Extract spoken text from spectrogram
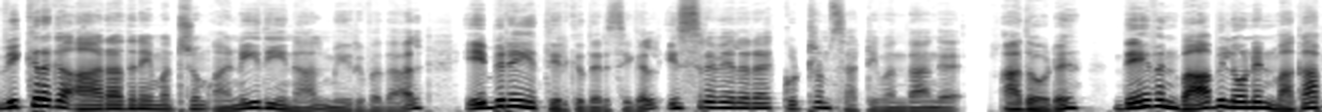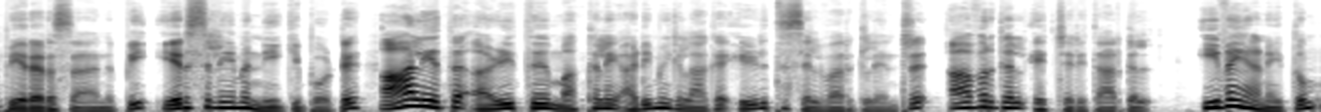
விக்கிரக ஆராதனை மற்றும் அநீதியினால் மீறுவதால் எபிரேய தீர்க்கதரிசிகள் இஸ்ரவேலரை குற்றம் சாட்டி வந்தாங்க. அதோடு தேவன் பாபிலோனின் மகா பேரரசை அனுப்பி எருசலேமை நீக்கி போட்டு ஆலயத்தை அழித்து மக்களை அடிமைகளாக இழுத்து செல்வார்கள் என்று அவர்கள் எச்சரித்தார்கள். இவை அனைத்தும்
